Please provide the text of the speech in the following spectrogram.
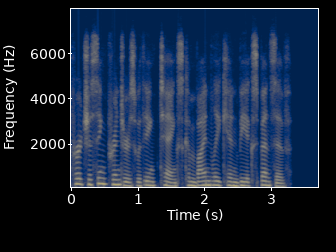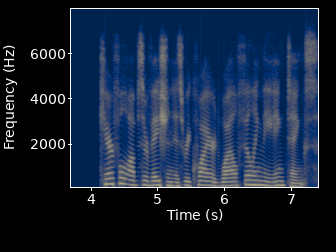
Purchasing printers with ink tanks combinedly can be expensive. Careful observation is required while filling the ink tanks.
